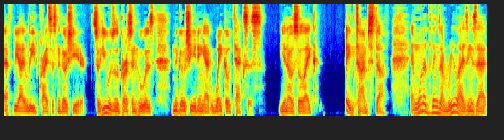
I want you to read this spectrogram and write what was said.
FBI lead crisis negotiator. So he was the person who was negotiating at Waco, Texas. You know, so like big time stuff. And one of the things I'm realizing is that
